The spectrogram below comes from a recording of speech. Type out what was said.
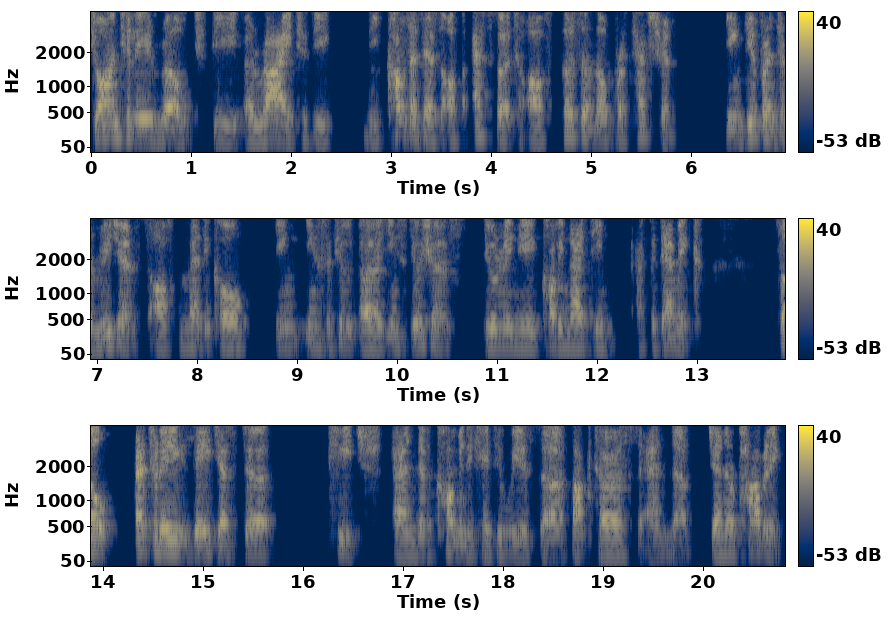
jointly wrote the uh, write the the consensus of expert of personal protection in different regions of medical in institute, uh, institutions during the COVID-19 epidemic. So actually, they just uh, teach and uh, communicate with uh, doctors and the general public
